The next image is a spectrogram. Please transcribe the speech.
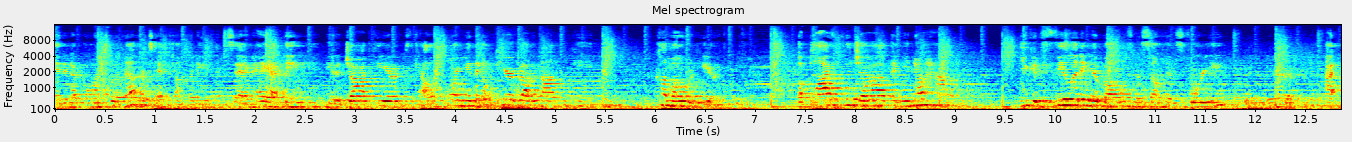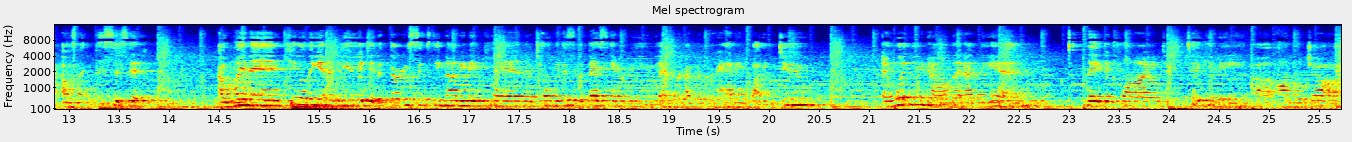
ended up going to another tech company and said, hey, I think you get a job here. It's California. They don't care about a non-compete. Come over here. Apply for the job, and you know how you can feel it in your bones when something's for you? I, I was like, this is it. I went in, killed the interview, I did a 30, 60, 90 day plan. They told me this is the best interview you ever I've ever had anybody do. And wouldn't you know that at the end, they declined taking me uh, on the job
